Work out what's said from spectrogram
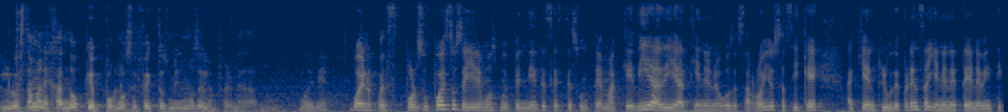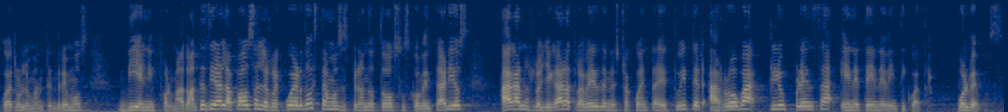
lo está manejando que por los efectos mismos de la enfermedad. Muy bien. Bueno, pues por supuesto seguiremos muy pendientes. Este es un tema que día a día tiene nuevos desarrollos, así que aquí en Club de Prensa y en NTN 24 lo mantendremos bien informado. Antes de ir a la pausa, les recuerdo, estamos esperando todos sus comentarios. Háganoslo llegar a través de nuestra cuenta de Twitter, arroba Club Prensa NTN 24. Volvemos.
